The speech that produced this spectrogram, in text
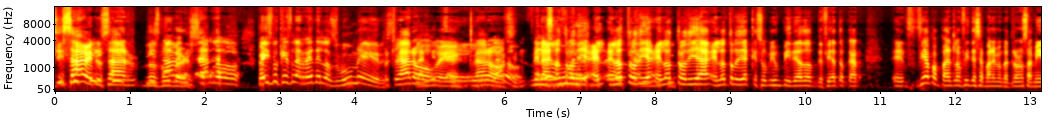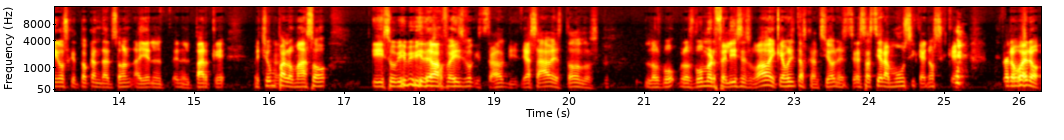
Sí, saben usar los boomers. Facebook es la red de los boomers. Pues claro, güey, claro. Mira, el otro día, el, otro día, el otro día, el otro día que subí un video donde fui a tocar, eh, fui a papá el fin de semana y me encontré unos amigos que tocan danzón ahí en el, en el parque. Me eché un palomazo y subí mi video a Facebook y ya sabes, todos los los, los boomers felices, wow, y qué bonitas canciones, esa sí era música y no sé qué. Pero bueno,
